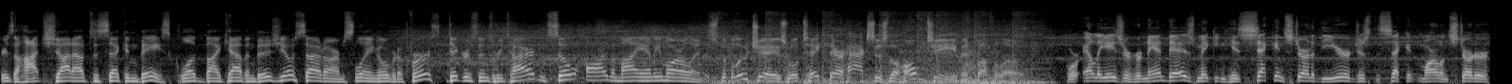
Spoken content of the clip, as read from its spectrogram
Here's a hot shot out to second base. Gloved by Cavan Biggio. Sidearm sling over to first. Dickerson's retired, and so are the Miami Marlins. The Blue Jays will take their hacks as the home team in Buffalo. For Elieser Hernandez, making his second start of the year, just the second Marlins starter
